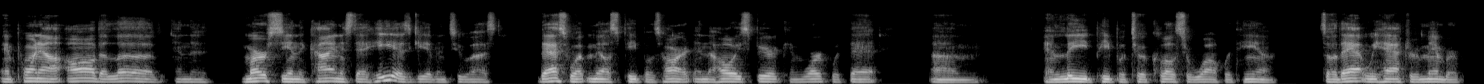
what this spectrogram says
and point out all the love and the mercy and the kindness that He has given to us, that's what melts people's heart. And the Holy Spirit can work with that um, and lead people to a closer walk with Him. So that we have to remember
